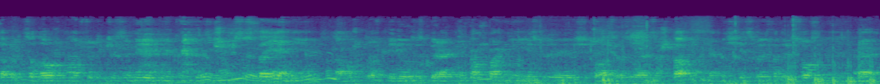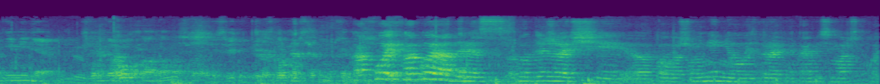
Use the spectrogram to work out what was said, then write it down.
Таблица должна все-таки замереть в неком критическом состоянии, потому что в период избирательной кампании, если ситуация развивается штатно, комиссии своих адресов э, не меняют. Сформирована она на основании сведений, предоставленных самим Какой, какой адрес надлежащий, э, по вашему мнению, избирательной комиссии морской?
